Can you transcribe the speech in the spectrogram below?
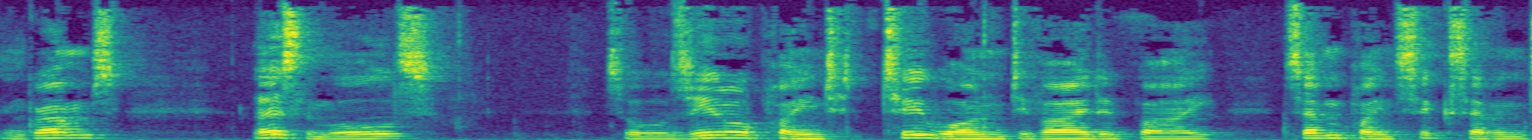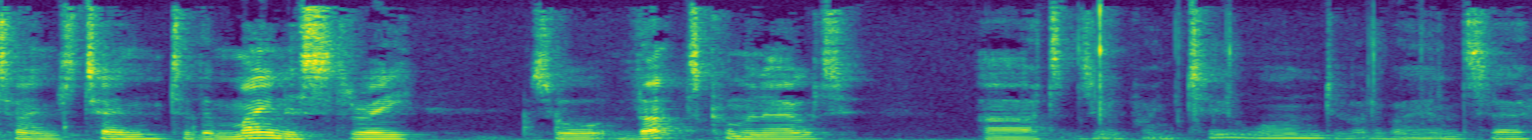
in grams, there's the moles. So 0.21 divided by 7.67 times 10 to the minus 3 so that's coming out at 0.21 divided by answer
